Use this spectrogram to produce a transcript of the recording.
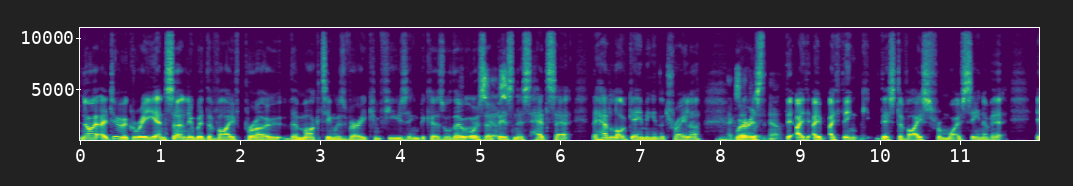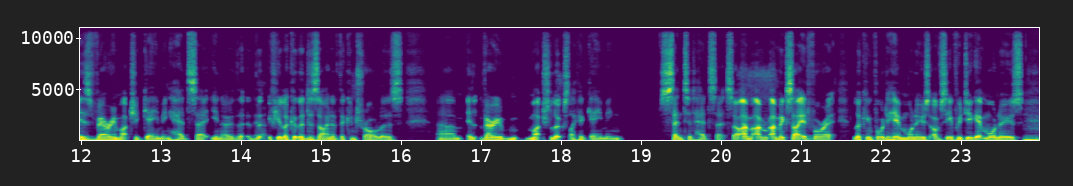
No, I, I do agree, and certainly with the Vive Pro, the marketing was very confusing because although it was a yes. business headset, they had a lot of gaming in the trailer. Exactly. Whereas yeah. th- I, I, I think this device, from what I've seen of it, is very much a gaming headset. You know, the, the, Yeah. if you look at the design of the controllers, um, it very much looks like a gaming centered headset. So I'm I'm, I'm excited Mhm. for it. Looking forward to hearing more news. Obviously, if we do get more news, Mm.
